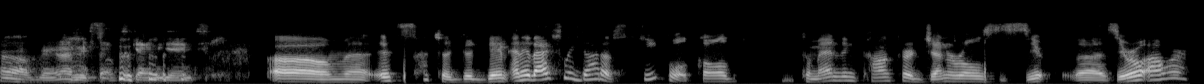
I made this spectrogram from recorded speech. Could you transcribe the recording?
oh man, I miss those game games. Oh man, it's such a good game, and it actually got a sequel called Command and Conquer Generals Zero, uh, Zero Hour.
